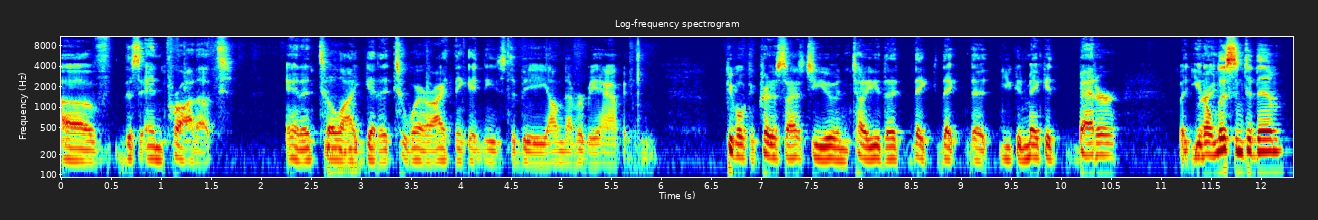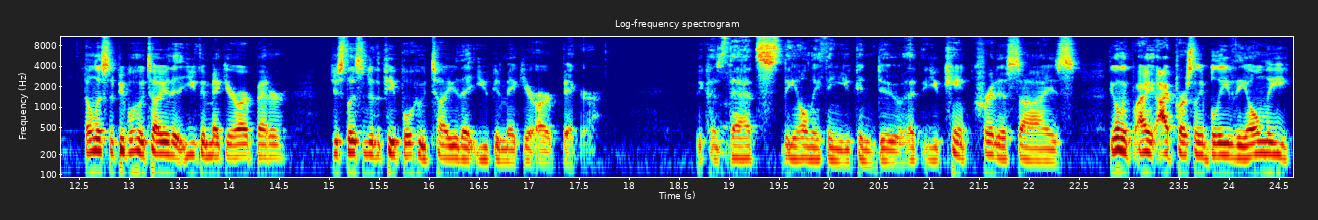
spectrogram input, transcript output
of this end product, and until I mm-hmm. get it to where I think it needs to be, I'll never be happy. And people can criticize to you and tell you that they, they that you can make it better, but you Right. don't listen to them. Don't listen to people who tell you that you can make your art better. Just listen to the people who tell you that you can make your art bigger because that's the only thing you can do. That you can't criticize. The only I, I personally believe the only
